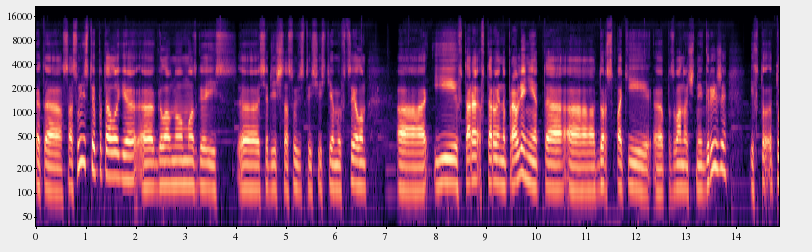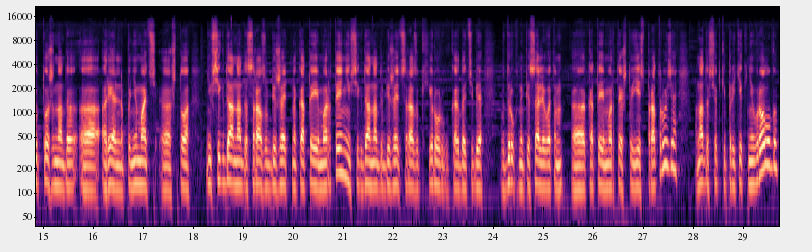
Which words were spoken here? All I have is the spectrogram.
это сосудистая патология э, головного мозга и э, сердечно-сосудистой системы в целом. И второе, второе направление это дорсопатии позвоночной грыжи. Их то- тут тоже надо а, реально понимать, э, что не всегда надо сразу бежать на КТ и МРТ, не всегда надо бежать сразу к хирургу, когда тебе вдруг написали в этом э, КТ и МРТ, что есть протрузия. Надо все-таки прийти к неврологу,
